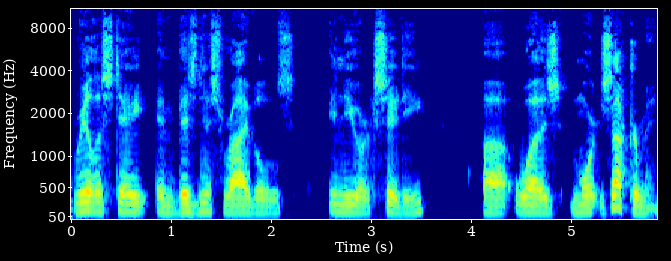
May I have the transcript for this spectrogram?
real estate and business rivals in New York City uh, was Mort Zuckerman.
